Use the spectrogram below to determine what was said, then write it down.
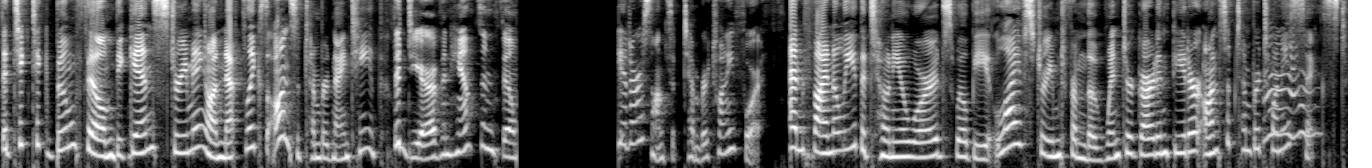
The Tick Tick Boom film begins streaming on Netflix on September 19th. The Dear Evan Hansen film theaters on September 24th. And finally, the Tony Awards will be live streamed from the Winter Garden Theater on September 26th.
